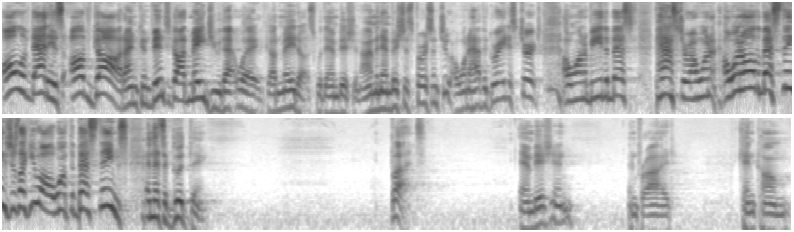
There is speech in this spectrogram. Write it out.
All of that is of God. I'm convinced God made you that way. God made us with ambition. I'm an ambitious person too. I want to have the greatest church. I want to be the best pastor. I want, to, I want all the best things, just like you all want the best things. And that's a good thing. But ambition and pride can come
